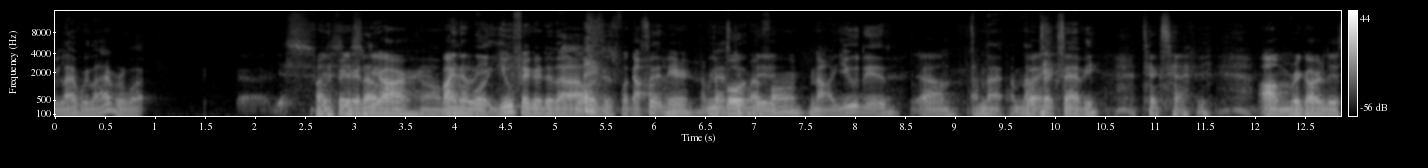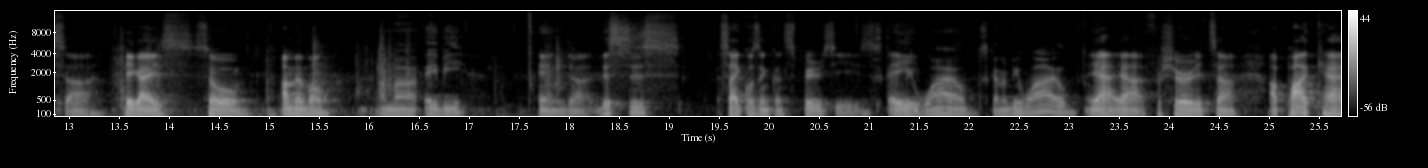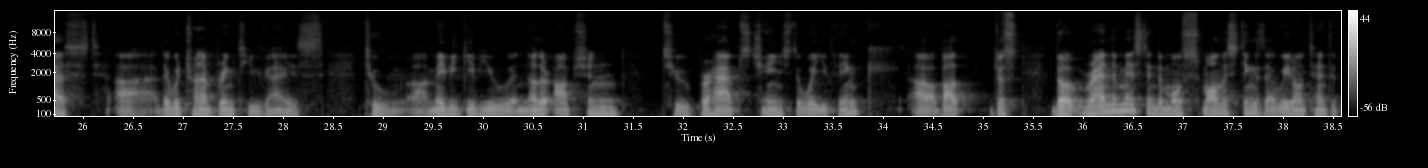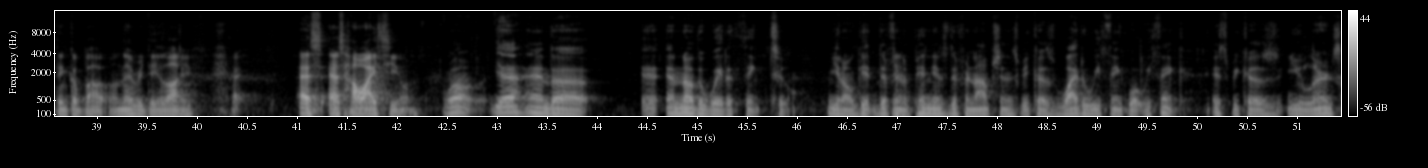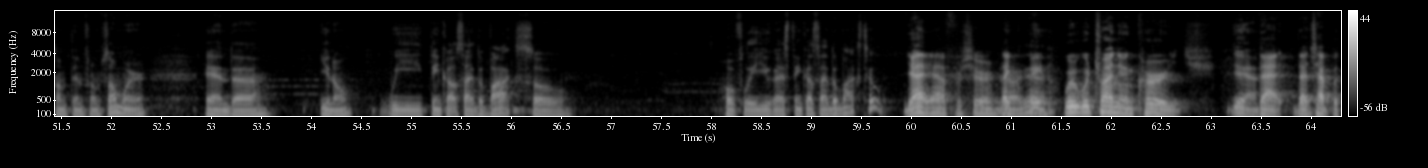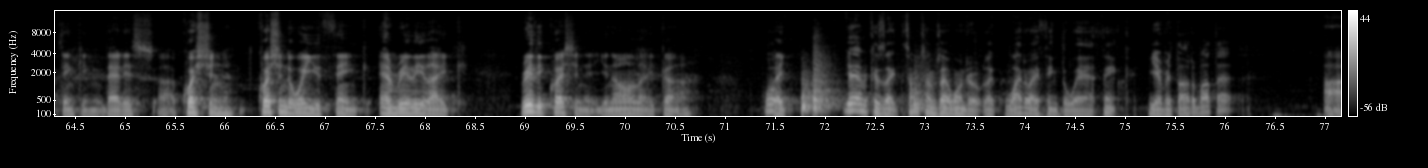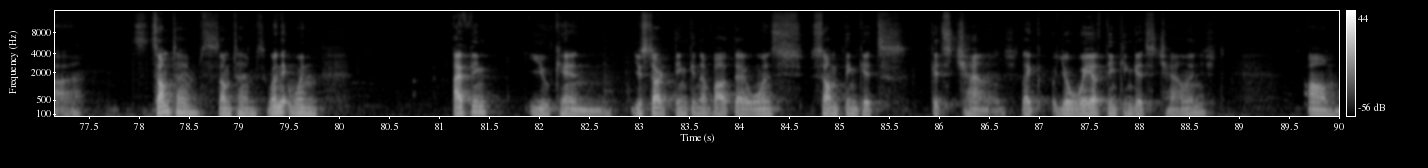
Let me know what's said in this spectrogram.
We live, we live, or what? Yes, Finally yes, figured yes, it out. we are. Oh, man. Finally, Well, you figured it out. I was just fucking No, sitting here. I we passed both you my did. phone. No, you did. um, I'm not. I'm not tech savvy. tech savvy. Um, regardless, uh, hey guys. So I'm Memo, I'm uh, AB. and uh, this is Cycles and Conspiracies. It's gonna be wild. It's gonna be wild. Yeah, yeah, for sure. It's a, a podcast uh, that we're trying to bring to you guys to uh, maybe give you another option to perhaps change the way you think uh, about just the randomest and the most smallest things that we don't tend to think about on everyday life, as as how I see them. Well, yeah, and uh, a- another way to think too. You know, get different Yeah. opinions, different options. Because why do we think what we think? It's because you learn something from somewhere, and uh, you know, we think outside the box. So hopefully, you guys think outside the box too. Yeah, yeah, for sure. Like yeah. eh, we're we're trying to encourage Yeah. that that type of thinking that is uh, question question the way you think and really like really question it you know like uh Well, like Yeah, because like sometimes I wonder, like, why do I think the way I think? You ever thought about that? uh sometimes sometimes when it when i think you can you start thinking about that once something gets gets challenged like your way of thinking gets challenged um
